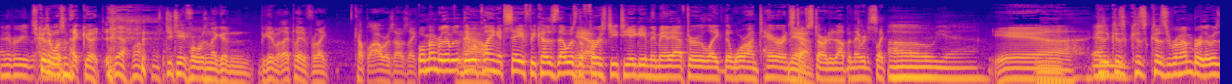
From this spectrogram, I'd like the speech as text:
I never even It's because it wasn't that good. Yeah, well, yeah. GTA 4 wasn't that good in begin with. I played it for like a couple hours. I was like, Well, remember they, was, they were playing it safe because that was the Yeah. first GTA game they made after like the war on terror and Yeah. stuff started up, and they were just like, Oh yeah. Yeah, And- because because remember there was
